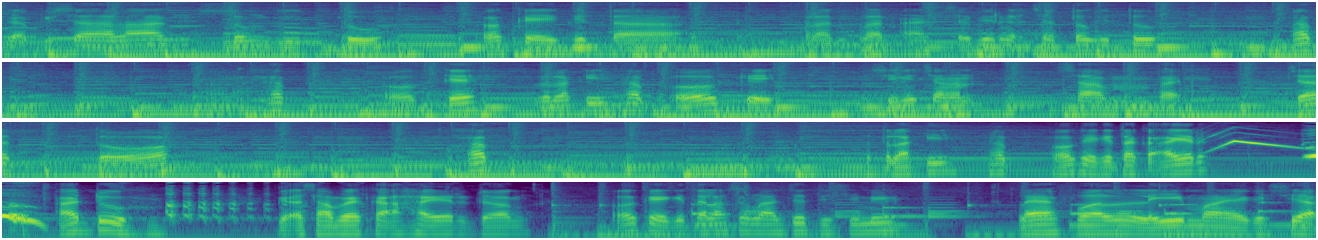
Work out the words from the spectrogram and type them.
Nggak bisa langsung gitu. Oke, kita pelan-pelan aja biar nggak jatuh gitu. Hap. Hap. Oke satu lagi hap. Oke. Sini jangan sampai jatuh. Hap. Satu lagi hap. Oke kita ke air. Aduh nggak sampai ke air dong. Oke kita langsung lanjut di sini. Level 5 ya guys ya.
